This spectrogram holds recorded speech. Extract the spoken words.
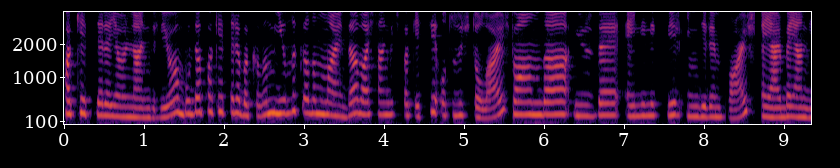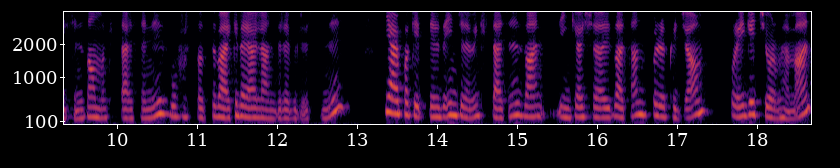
paketlere yönlendiriyor. Burada paketlere bakalım. Yıllık alımlarda başlangıç paketi 33 dolar. Şu anda %50'lik bir indirim var. Eğer beğendiyseniz almak isterseniz bu fırsatı belki değerlendirebilirsiniz. Diğer paketleri de incelemek isterseniz ben linki aşağıya zaten bırakacağım. Buraya geçiyorum hemen.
